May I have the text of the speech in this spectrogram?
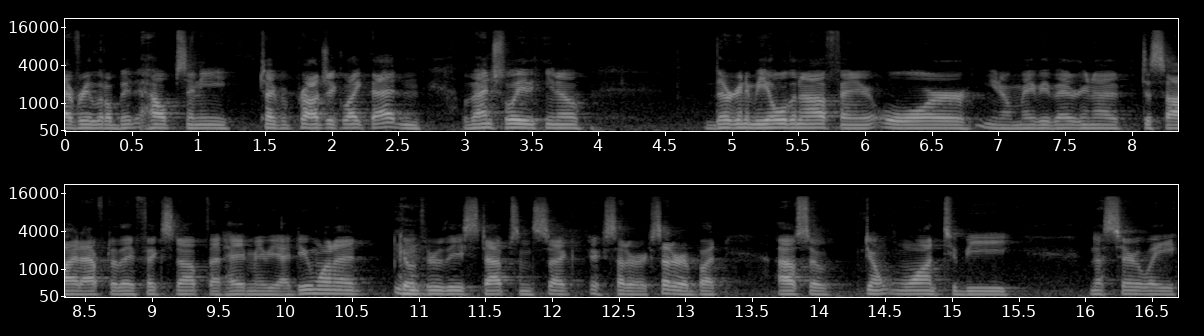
every little bit helps any type of project like that. And eventually, you know, they're going to be old enough and, or, you know, maybe they're going to decide after they fix it up that, hey, maybe I do want to go mm-hmm. through these steps and sec, et cetera, et cetera. But I also don't want to be necessarily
